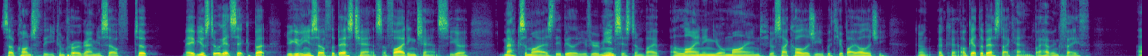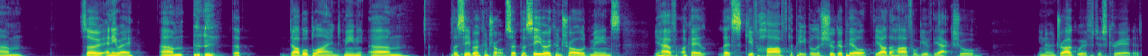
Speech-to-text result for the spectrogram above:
subconsciously, you can program yourself to maybe you'll still get sick, but you're giving yourself the best chance, a fighting chance. You go maximize the ability of your immune system by aligning your mind, your psychology with your biology. Going, okay, I'll get the best I can by having faith. Um, so, anyway, um, the double blind meaning um, placebo controlled. So, placebo controlled means you have, okay, let's give half the people a sugar pill, the other half will give the actual, you know, drug we've just created.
